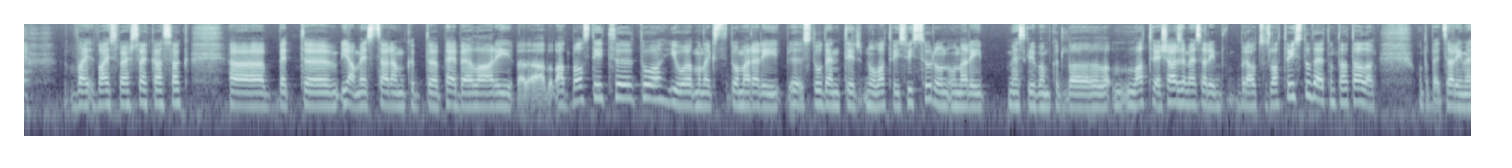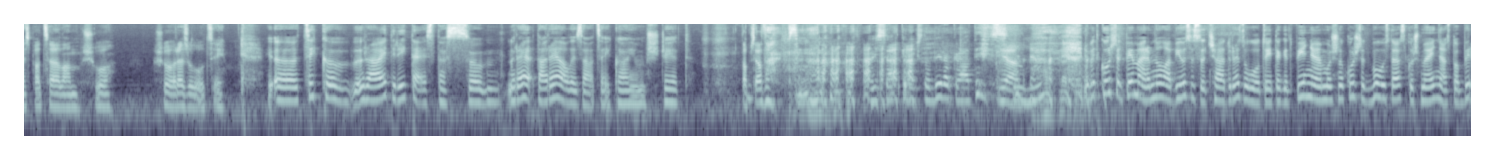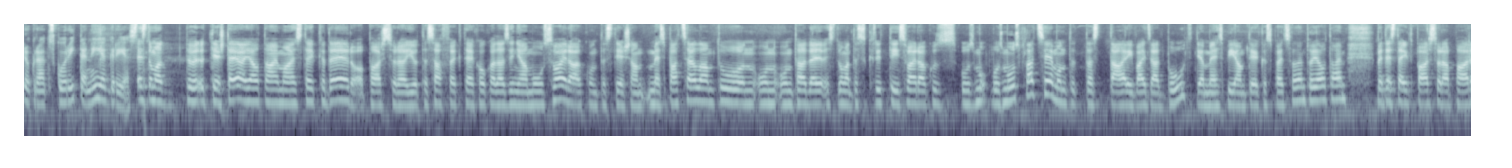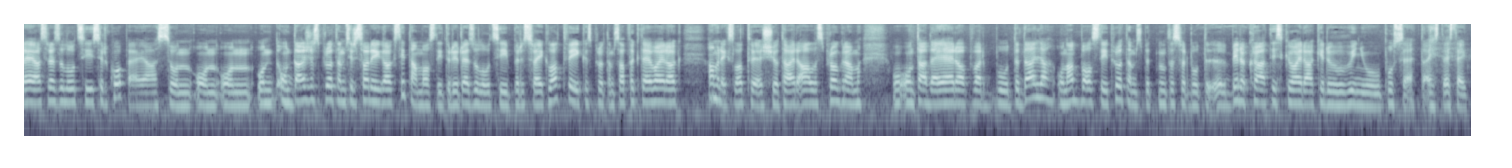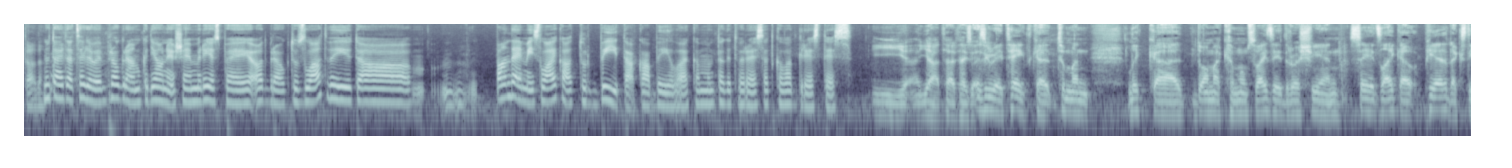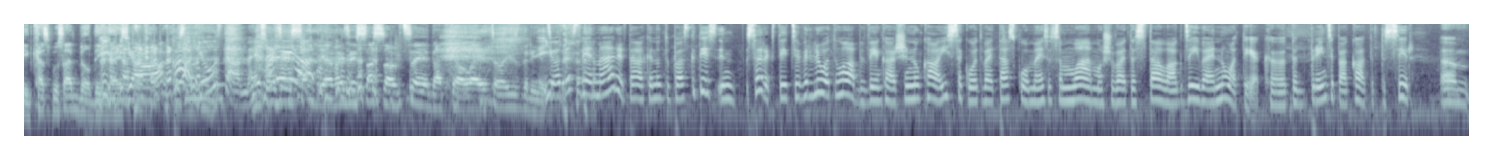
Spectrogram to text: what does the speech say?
vai, vice versa, kā saka. Uh, bet uh, jā, mēs ceram, ka PBLā arī atbalstīt uh, to, jo man liekas, tomēr arī studenti ir no Latvijas visur un, un arī mēs gribam, ka la, la, latvieši ārzemēs arī brauc uz Latviju studēt un tā tālāk. Un tāpēc arī mēs pacēlām šo, šo rezolūciju. Cik raiti ritēs tas, um, re, tā realizācija, kā jums šķiet? Labs jautājums. Viss atkarīgs no birokrātijas. Jā. Ja, bet kurš tad, piemēram, nu labi, jūs esat šādu rezolūciju tagad pieņēmuši, nu kurš tad būs tas, kurš mēģinās to birokrātisko riteni iegriezt? Es domāju, tieši tajā jautājumā es teiktu, ka Eiropa pārsvarā, jo tas afektē kaut kādā ziņā mūs vairāk, un tas tiešām mēs pacēlām to, un, un, un tādēļ es domāju, tas kritīs vairāk uz, uz, uz mūsu pleciem, un tad tas tā arī vajadzētu būt, ja mēs bijām tie, kas pēcēlēm to jautājumu. Bet es teiktu, pārsvarā pārējās rezolūcijas ir kopējās, un, un, un, un, un dažas, protams, ir svarīgākas citām valstīm. Tur ir rezolūcija par Sveiku Latviju, kas, protams, afektē vairāk Amerikas latviešus, jo tā ir ALS programma, un, un tādēļ Eiropa var būt daļa un atbalstīt, protams, bet nu, tas varbūt eh, birokrātiski vairāk ir viņu pusē. Tā es, es teiktu tāda. Nu, tā ir tā ceļojuma programma, kad jauniešiem ir iespēja atbraukt uz Latviju. Tā pandēmijas laikā tur bija tā, kā bija laikam, un tagad varēs atkal atgriezties. Jā, jā, tā ir taisnība. Es gribēju teikt, ka tu man liki domāt, ka mums vajadzēja droši vien sēdes laikā pierakstīt, kas būs atbildīgais. Jā, kā jūs tā nedarījāt? jā, vajadzēja sasaukt sēdi atkal, lai to izdarītu. Jo tas vienmēr ir tā, ka, nu, tu paskaties, sarakstīts jau ir ļoti labi. Vienkārši, nu, kā izsekot, vai tas, ko mēs esam lēmuši, vai tas tālāk dzīvē notiek. Tad, principā, kā tad tas ir? Um,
